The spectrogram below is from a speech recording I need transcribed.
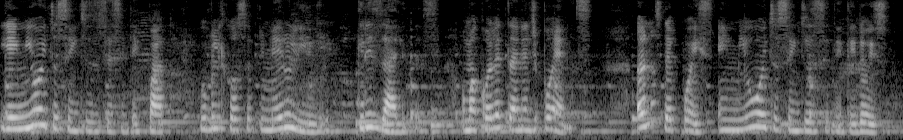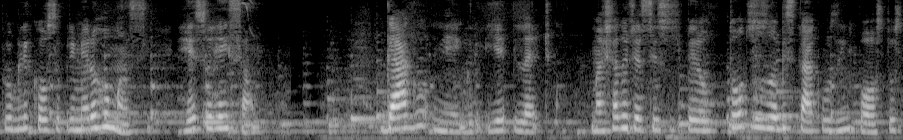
e, em 1864, publicou seu primeiro livro, Grisálidas, uma coletânea de poemas. Anos depois, em 1872, publicou seu primeiro romance, Ressurreição. Gago, negro e epilético, Machado de Assis superou todos os obstáculos impostos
